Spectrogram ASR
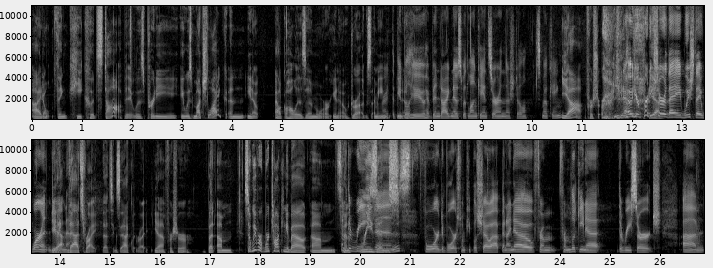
I don't think he could stop. It was pretty, it was much like, an, you know, alcoholism or, you know, drugs. I mean, right the you people know. who have been diagnosed with lung cancer and they're still smoking yeah, for sure. you know you're pretty Yeah. sure they wish they weren't doing yeah, that that's right. That's exactly right. Yeah, for sure. But um, so we were we're talking about um, some of the reasons, for divorce when people show up and i know from from looking at the research um,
